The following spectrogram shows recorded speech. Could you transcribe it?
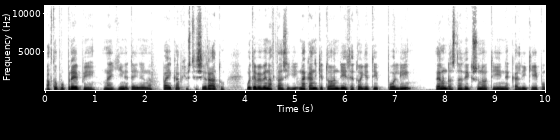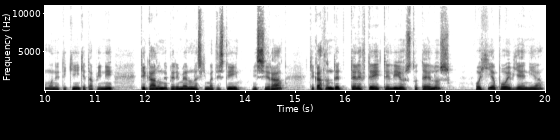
αυτό που πρέπει να γίνεται είναι να πάει κάποιος στη σειρά του. Ούτε βέβαια να φτάσει να κάνει και το αντίθετο γιατί πολλοί θέλοντας να δείξουν ότι είναι καλοί και υπομονετικοί και ταπεινοί τι κάνουν, περιμένουν να σχηματιστεί η σειρά και κάθονται τελευταίοι τελείως στο τέλος όχι από ευγένεια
